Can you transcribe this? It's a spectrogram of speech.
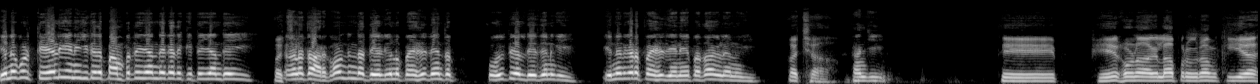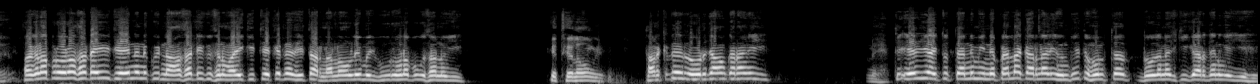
ਇਹਨਾਂ ਕੋਲ ਤੇਲ ਹੀ ਨਹੀਂ ਜੀ ਕਦੇ ਪੰਪ ਤੇ ਜਾਂਦੇ ਕਦੇ ਕਿਤੇ ਜਾਂਦੇ ਜੀ। ਅੱਛਾ। ਅਗਲਾ ਧਾਰ ਕੌਣ ਦਿੰਦਾ ਤੇਲ ਜੀ? ਉਹਨੂੰ ਪੈਸੇ ਦੇਣ ਤਾਂ ਉਹੀ ਤੇਲ ਦੇ ਦੇਣਗੇ ਜੀ। ਇਹਨਾਂ ਨੇ ਕਿਹੜਾ ਪੈਸੇ ਦੇਣੇ ਪਤਾ ਅਗਲੇ ਨੂੰ ਜੀ? ਅੱਛਾ। ਹਾਂਜੀ। ਤੇ ਫਿਰ ਹੁਣ ਅਗਲਾ ਪ੍ਰੋਗਰਾਮ ਕੀ ਹੈ ਅਗਲਾ ਪ੍ਰੋਗਰਾਮ ਸਾਡਾ ਇਹ ਵੀ ਜੇ ਇਹਨਾਂ ਨੇ ਕੋਈ ਨਾ ਸਾਡੀ ਕੋਈ ਸੁਣਵਾਈ ਕੀਤੀ ਕਿਤੇ ਅਸੀਂ ਧਰਨਾ ਲਾਉਣ ਲਈ ਮਜਬੂਰ ਹੋਣਾ ਪਊ ਸਾਨੂੰ ਜੀ। ਕਿੱਥੇ ਲਾਉਂਗੇ? ਸੜਕ ਤੇ ਰੋਡ ਜਾਮ ਕਰਾਂਗੇ ਜੀ। ਨਹੀਂ। ਤੇ ਇਹ ਜੀ ਅੱਜ ਤੋਂ 3 ਮਹੀਨੇ ਪਹਿਲਾਂ ਕਰਨ ਵਾਲੀ ਹੁੰਦੀ ਤੇ ਹੁਣ ਤਾਂ 2 ਦਿਨਾਂ 'ਚ ਕੀ ਕਰ ਦੇਣਗੇ ਜੀ ਇਹ?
